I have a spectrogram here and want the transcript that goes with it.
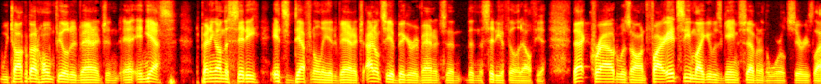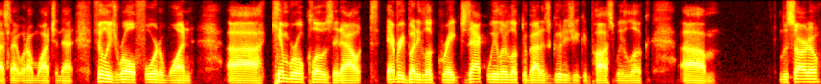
we talk about home field advantage, and, and, and yes, depending on the city, it's definitely an advantage. I don't see a bigger advantage than than the city of Philadelphia. That crowd was on fire. It seemed like it was Game Seven of the World Series last night when I'm watching that. Phillies roll four to one. Uh, Kimbrel closed it out. Everybody looked great. Zack Wheeler looked about as good as you could possibly look. Um, Luzardo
